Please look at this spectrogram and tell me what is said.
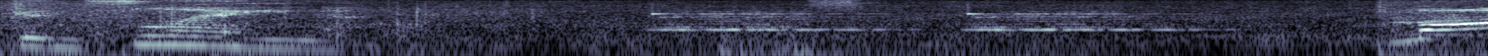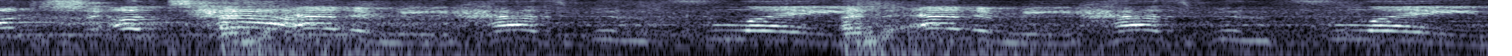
Have been slain. Launch attack. An enemy has been slain. An enemy has been slain.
